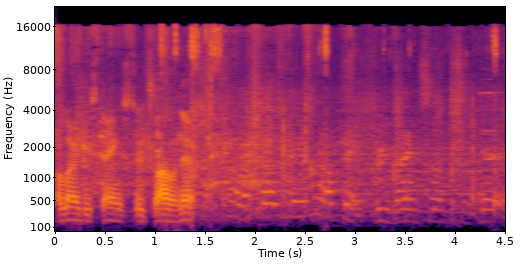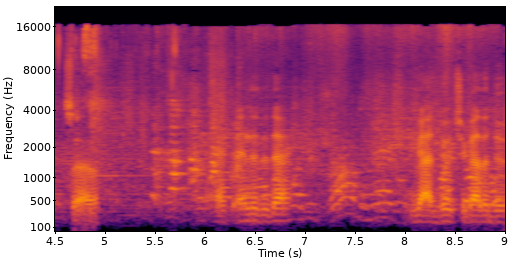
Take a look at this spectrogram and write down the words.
I learned these things through trial and error. So at the end of the day, you gotta do what you gotta do.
